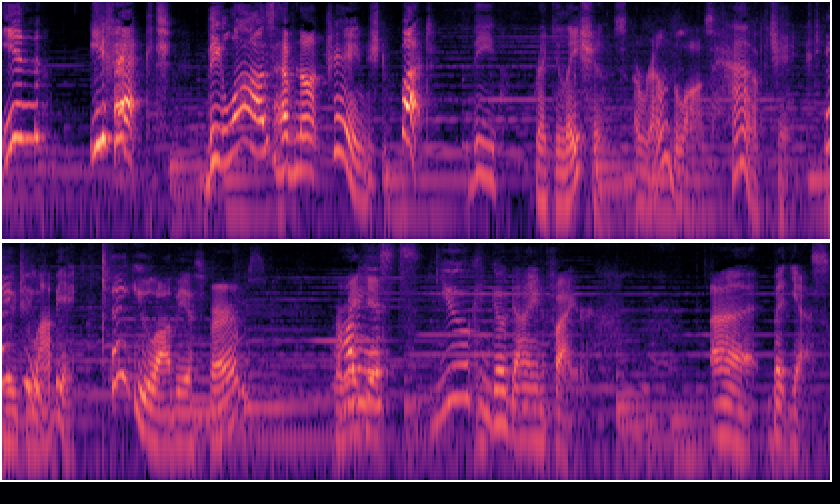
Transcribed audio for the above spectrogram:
in effect. The laws have not changed, but the regulations around the laws have changed Thank due to you. lobbying. Thank you, lobbyist firms. for making- Lobbyists, you can go die in fire. Uh, but yes.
